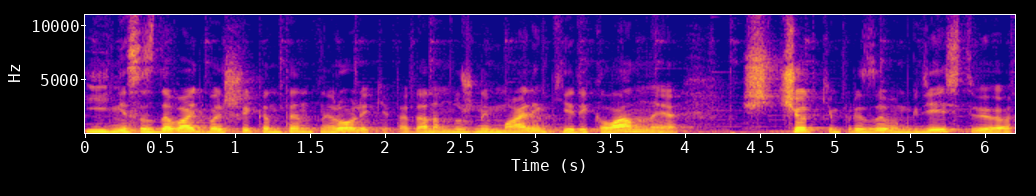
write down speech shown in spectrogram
и не создавать большие контентные ролики. Тогда нам нужны маленькие рекламные с четким призывом к действию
